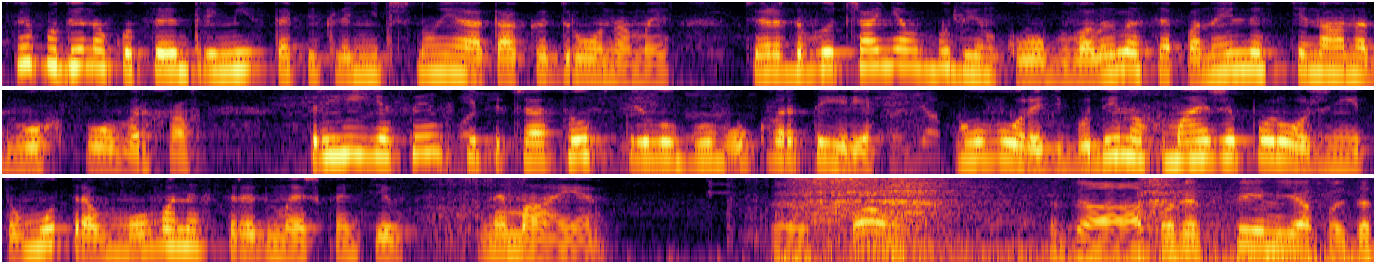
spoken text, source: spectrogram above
Це будинок у центрі міста після нічної атаки дронами. Через влучання в будинку обвалилася панельна стіна на двох поверхах. Сергій Ясинський під час обстрілу був у квартирі. Говорить, будинок майже порожній, тому травмованих серед мешканців немає. Е, спав. Да, а перед цим я де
